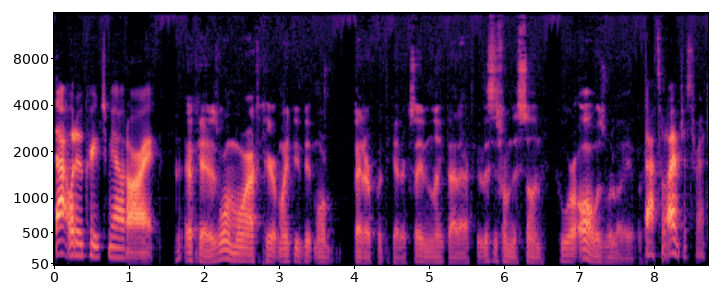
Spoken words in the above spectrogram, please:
that would have creeped me out. All right. Okay, there's one more article here. It might be a bit more better put together because I didn't like that article. This is from the Sun, who are always reliable. That's what I've just read.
